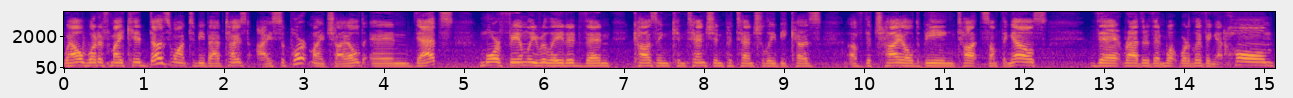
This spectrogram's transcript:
well, what if my kid does want to be baptized? I support my child, and that's more family related than causing contention potentially because of the child being taught something else that rather than what we're living at home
